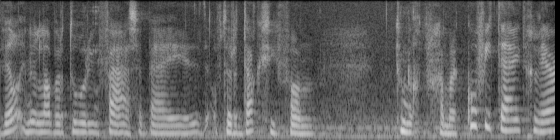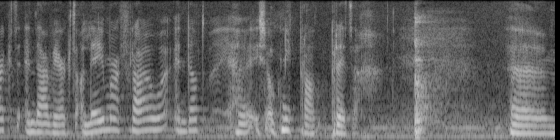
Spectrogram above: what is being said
wel in een laboratoriumfase bij, op de redactie van toen nog het programma Koffietijd gewerkt. En daar werkten alleen maar vrouwen. En dat is ook niet prettig. Ehm,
